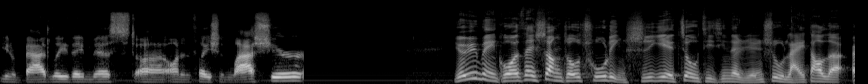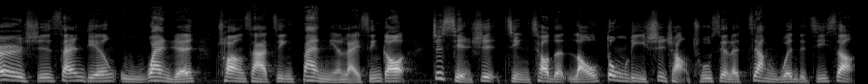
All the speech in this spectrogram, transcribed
you know badly they missed on inflation last year. 由于美国在上周初领失业救济金的人数来到了二十三点五万人，创下近半年来新高，这显示紧俏的劳动力市场出现了降温的迹象，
